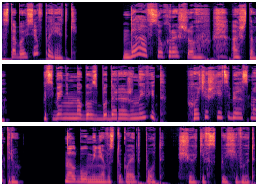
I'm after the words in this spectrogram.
«С тобой всё в порядке?» «Да, всё хорошо. А что? У тебя немного взбудораженный вид. Хочешь, я тебя осмотрю?» На лбу у меня выступает пот, щеки вспыхивают.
